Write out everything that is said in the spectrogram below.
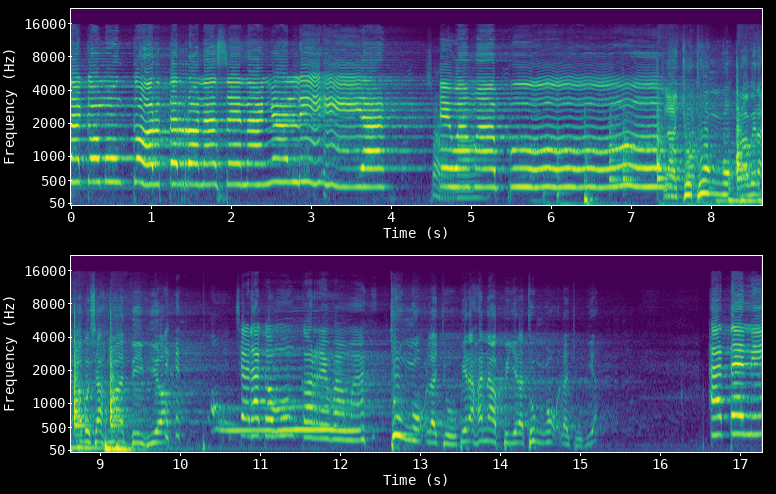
lako mungkor terona senang ngalian Ewa mabuk Laju tungok rawe nak kabus Ahmadi ya. Cara kau mungkor ya mama. Tungok laju pirahan api jera tungok laju ya. Ateni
